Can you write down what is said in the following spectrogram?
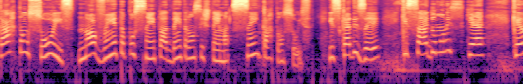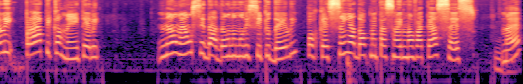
cartão SUS, 90% adentra no sistema sem cartão SUS. Isso quer dizer que sai do município, que, é, que ele praticamente ele não é um cidadão no município dele, porque sem a documentação ele não vai ter acesso uhum. né?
